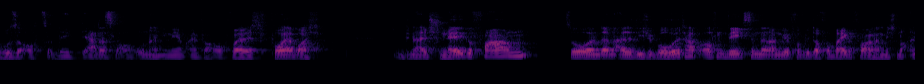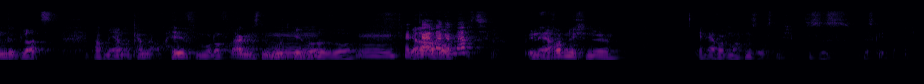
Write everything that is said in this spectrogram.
Hose auch zerlegt. Ja, das war auch unangenehm einfach auch, weil ich vorher war ich, bin halt schnell gefahren, so und dann alle, die ich überholt habe auf dem Weg, sind dann an mir wieder vorbeigefahren und haben mich nur angeglotzt. Da dachte mir, ja, man kann mir auch helfen oder fragen, wie es mir gut geht oder so. Hat Ja, keiner aber- gemacht. In Erfurt nicht, nö. In Erfurt macht man sowas nicht. Das ist, das geht gar nicht.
